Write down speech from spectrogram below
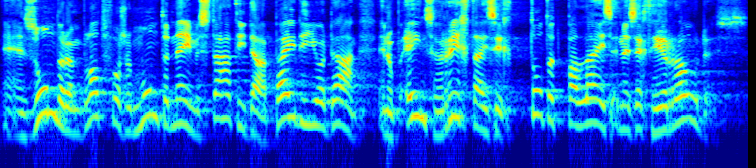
en zonder een blad voor zijn mond te nemen, staat hij daar bij de Jordaan. En opeens richt hij zich tot het paleis en hij zegt: Herodes,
